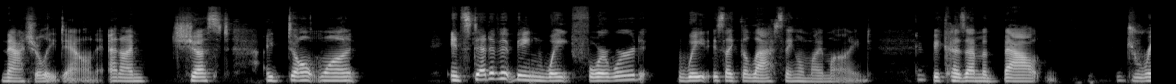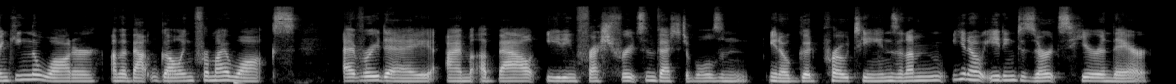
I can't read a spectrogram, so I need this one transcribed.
naturally down. And I'm just, I don't want, instead of it being weight forward, weight is like the last thing on my mind because I'm about drinking the water. I'm about going for my walks every day. I'm about eating fresh fruits and vegetables and, you know, good proteins. And I'm, you know, eating desserts here and there.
